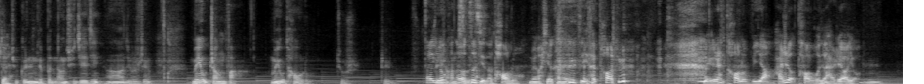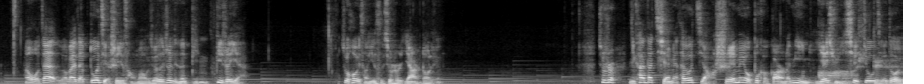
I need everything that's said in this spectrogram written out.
对，就跟着你的本能去接近啊，就是这种没有章法，没有套路，就是这种。也有可能有自己的套路，没有也可能有自己的套路。每个人套路不一样，还是有套路，我觉得还是要有。嗯。然后我再额外再多解释一层嘛，我觉得这里的闭闭着眼，最后一层意思就是掩耳盗铃，就是你看他前面他有讲谁没有不可告人的秘密，也许一切纠结都有，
